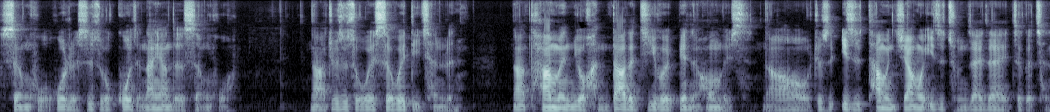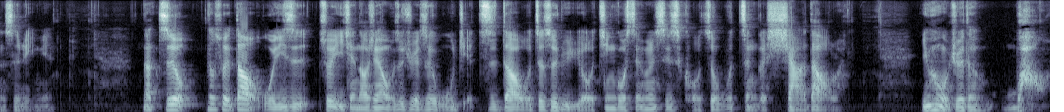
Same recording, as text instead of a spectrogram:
生活，或者是说过着那样的生活，那就是所谓社会底层人。那他们有很大的机会变成 homeless，然后就是一直他们将会一直存在在这个城市里面。那只有那所以到我一直所以以前到现在我就觉得这个无解，直到我这次旅游经过 San Francisco 之后，我整个吓到了，因为我觉得哇。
